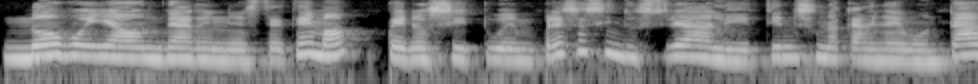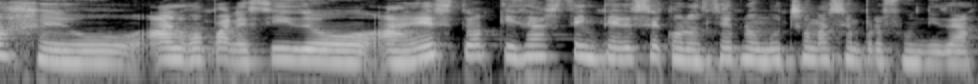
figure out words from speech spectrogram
No voy a ahondar en este tema, pero si tu empresa es industrial y tienes una cadena de montaje o algo parecido a esto, quizás te interese conocerlo mucho más en profundidad.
